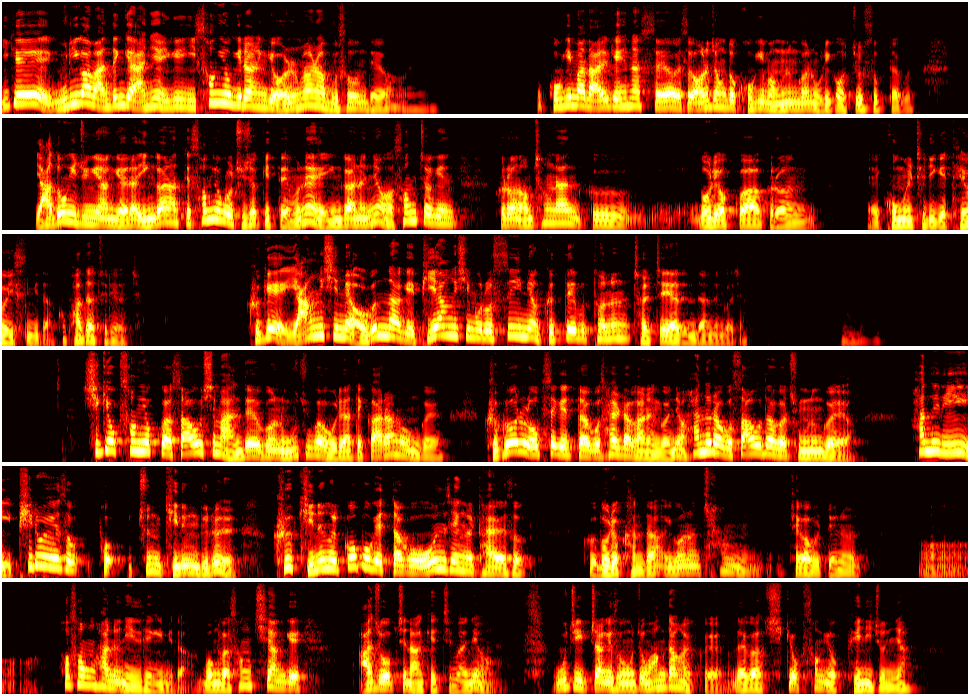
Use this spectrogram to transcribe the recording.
이게 우리가 만든 게 아니에요. 이게 이 성욕이라는 게 얼마나 무서운데요. 예. 고기 맛 알게 해놨어요. 그래서 어느 정도 고기 먹는 건 우리가 어쩔 수 없다고요. 야동이 중요한 게 아니라 인간한테 성욕을 주셨기 때문에 인간은요 성적인 그런 엄청난 그 노력과 그런 예, 공을 들이게 되어 있습니다. 그거 받아들여야죠. 그게 양심에 어긋나게 비양심으로 쓰이면 그때부터는 절제해야 된다는 거죠. 식욕, 성욕과 싸우시면 안 돼요. 그건 우주가 우리한테 깔아놓은 거예요. 그거를 없애겠다고 살다 가는 건요. 하늘하고 싸우다가 죽는 거예요. 하늘이 필요해서 준 기능들을 그 기능을 꺼보겠다고 온 생을 다해서 그 노력한다? 이거는 참 제가 볼 때는 어, 허송하는 인생입니다. 뭔가 성취한 게 아주 없진 않겠지만요. 우주 입장에서 보면 좀 황당할 거예요. 내가 식욕, 성욕 괜히 줬냐?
